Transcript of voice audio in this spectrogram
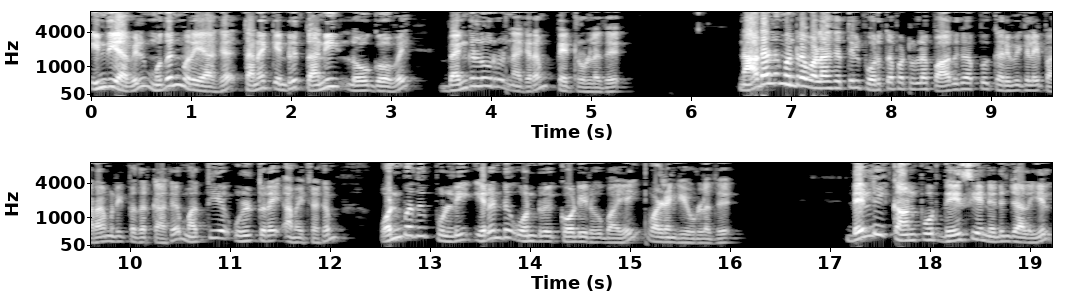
இந்தியாவில் முதன்முறையாக தனக்கென்று தனி லோகோவை பெங்களூரு நகரம் பெற்றுள்ளது. நாடாளுமன்ற வளாகத்தில் பொருத்தப்பட்டுள்ள பாதுகாப்பு கருவிகளை பராமரிப்பதற்காக மத்திய உள்துறை அமைச்சகம் ஒன்பது புள்ளி இரண்டு ஒன்று கோடி ரூபாயை வழங்கியுள்ளது. டெல்லி கான்பூர் தேசிய நெடுஞ்சாலையில்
